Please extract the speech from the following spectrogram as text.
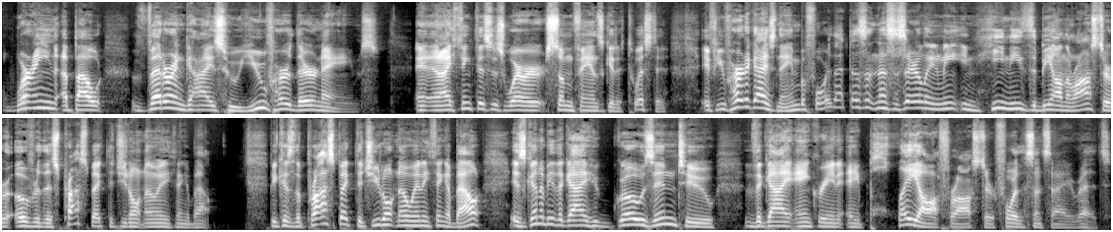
worrying about veteran guys who you've heard their names, and, and I think this is where some fans get it twisted. If you've heard a guy's name before, that doesn't necessarily mean he needs to be on the roster over this prospect that you don't know anything about because the prospect that you don't know anything about is going to be the guy who grows into the guy anchoring a playoff roster for the Cincinnati Reds.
